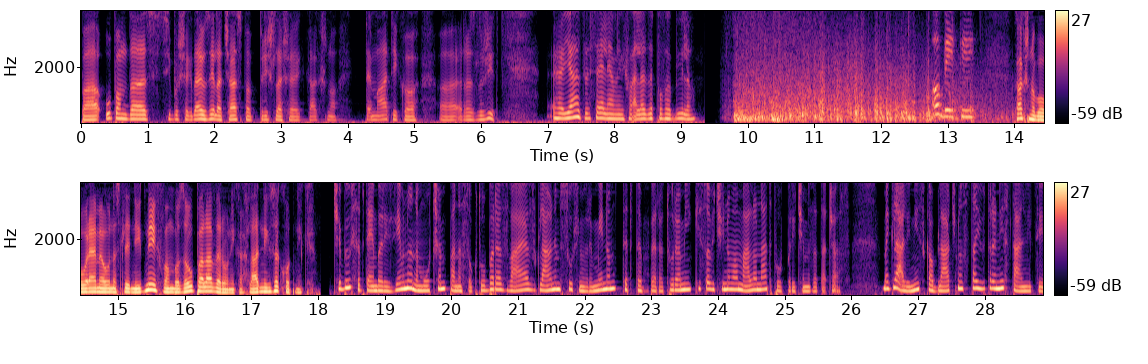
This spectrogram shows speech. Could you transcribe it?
Pa upam, da si bo še kdaj vzela čas, pa prišla še kakšno tematiko uh, razložiti. Ja, z veseljem in hvala za povabilo. Obeti. Kakšno bo vreme v naslednjih dneh, vam bo zaupala Veronika Hladnik Zakotnik. Če bil september izjemno namočen, pa nas oktober razvaja z glavnim suhim vremenom ter temperaturami, ki so večinoma malo nad povprečjem za ta čas. Megla ali nizka oblačnost sta jutranji stalnici.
